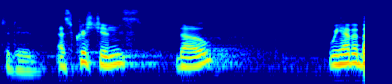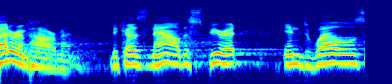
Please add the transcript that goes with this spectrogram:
to do. As Christians, though, we have a better empowerment because now the Spirit indwells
